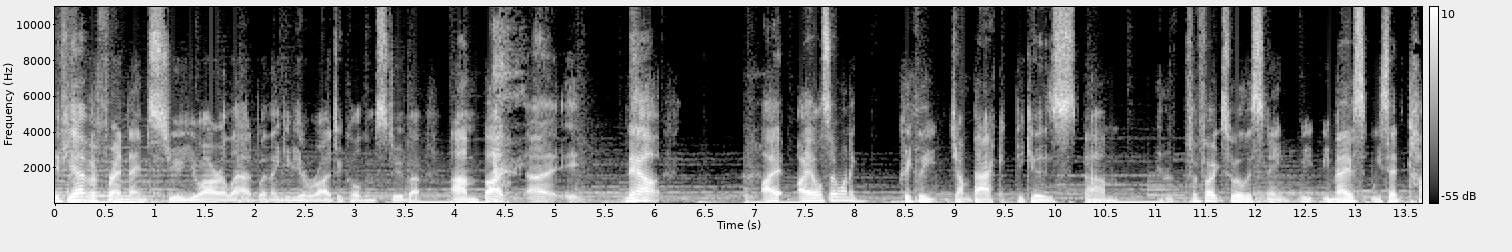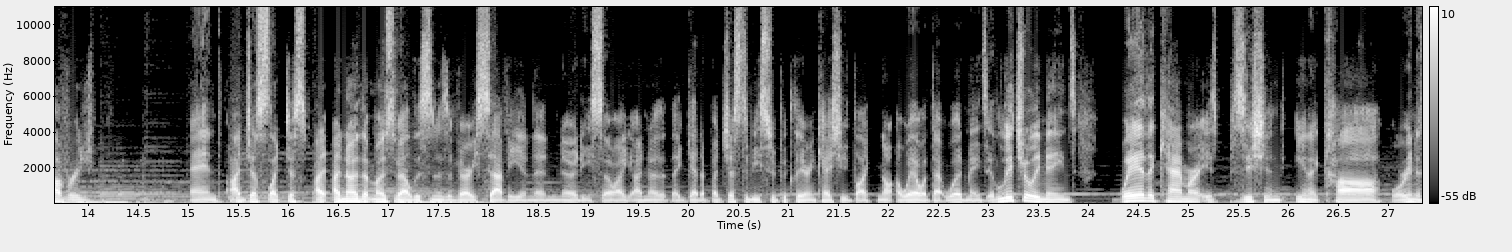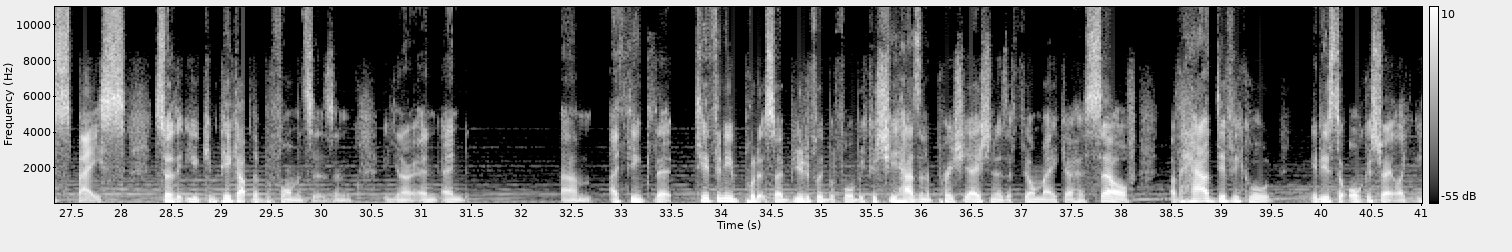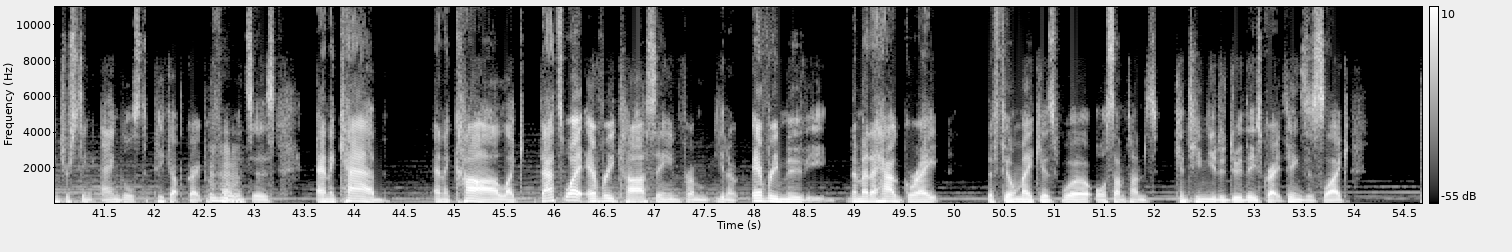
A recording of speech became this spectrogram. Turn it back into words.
If you have a friend named Stu, you are allowed when they give you a ride to call them Stuba. Um, but uh, it, now, I I also want to quickly jump back because um, for folks who are listening, we, we may have we said coverage, and I just like just I, I know that most of our listeners are very savvy and they're nerdy, so I, I know that they get it. But just to be super clear, in case you'd like not aware what that word means, it literally means where the camera is positioned in a car or in a space so that you can pick up the performances. And you know and and um, I think that Tiffany put it so beautifully before because she has an appreciation as a filmmaker herself of how difficult it is to orchestrate like interesting angles to pick up great performances. And a cab and a car like that's why every car scene from you know every movie no matter how great the filmmakers were or sometimes continue to do these great things it's like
